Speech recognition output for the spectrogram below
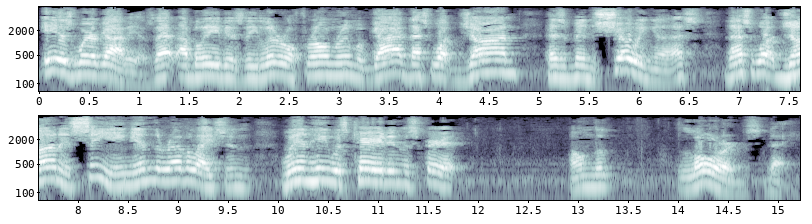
is where God is. That, I believe, is the literal throne room of God. That's what John has been showing us. That's what John is seeing in the revelation when he was carried in the Spirit on the Lord's day,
